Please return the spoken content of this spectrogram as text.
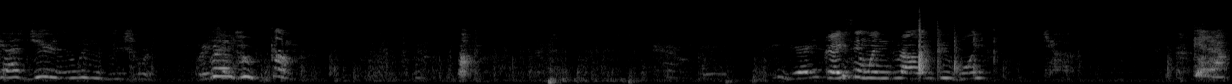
guys, Jared's winning the blue short. Ready, go! Grayson. Grayson wins round two, boy. Get up!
